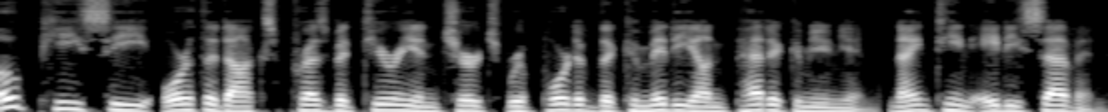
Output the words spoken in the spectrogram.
OPC Orthodox Presbyterian Church Report of the Committee on Pedocommunion 1987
